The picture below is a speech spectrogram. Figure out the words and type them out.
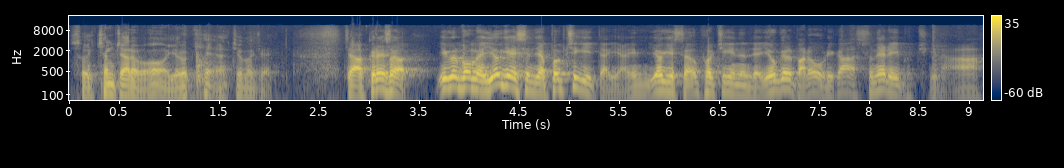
소위 첨자로 이렇게 적어줘야 돼요. 자, 그래서 이걸 보면 여기에서 이제 법칙이 있다. 여기서 법칙이 있는데 이걸 바로 우리가 스넬의 법칙이다.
